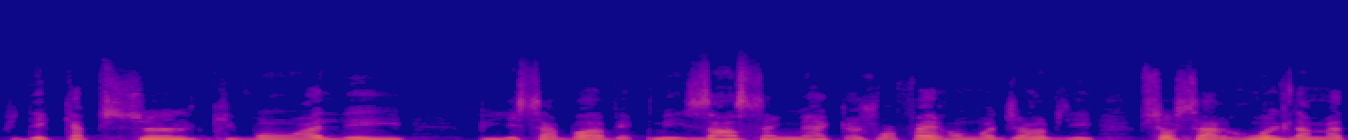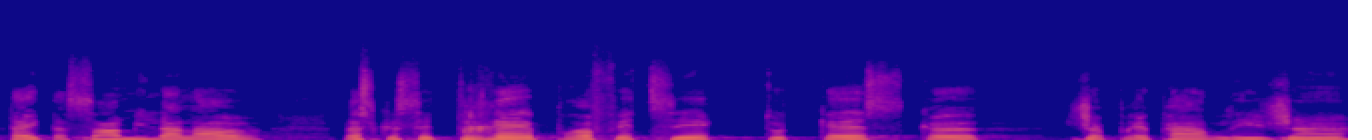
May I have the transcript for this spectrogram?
puis des capsules qui vont aller, puis ça va avec mes enseignements que je vais faire au mois de janvier. ça, ça roule dans ma tête à 100 000 à l'heure, parce que c'est très prophétique, tout ce que je prépare les gens.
